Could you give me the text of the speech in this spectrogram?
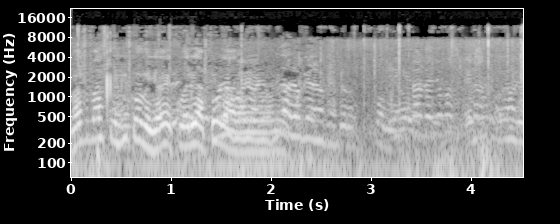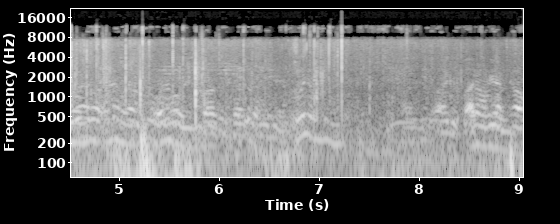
ਬਸ ਬਸ ਇਹੀ ਕੋਮੇ ਗਿਆ ਇੱਕ ਵਾਰੀ ਆਪੇ ਲਾ ਲਾਂਗੇ ਆ ਜਾ ਬਾਹਰ ਹੋ ਗਿਆ ਅੱਖਾਂ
